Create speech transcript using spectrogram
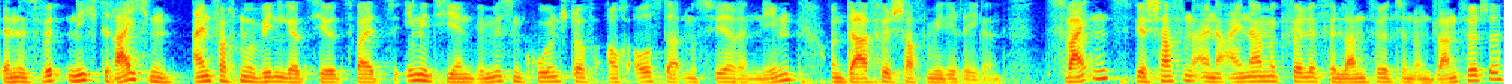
denn es wird nicht reichen, einfach nur weniger CO2 zu emittieren. Wir müssen Kohlenstoff auch aus der Atmosphäre nehmen und dafür schaffen wir die Regeln. Zweitens, wir schaffen eine Einnahmequelle für Landwirtinnen und Landwirte,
